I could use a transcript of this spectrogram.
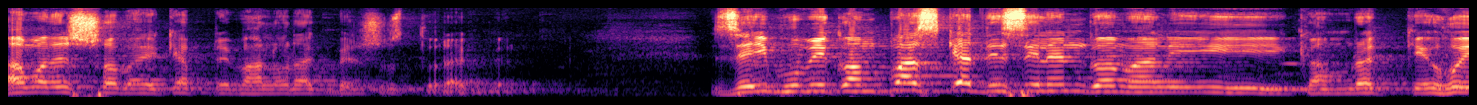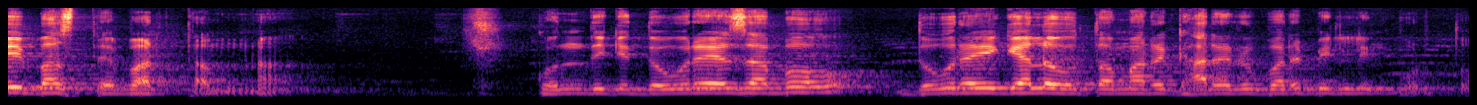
আমাদের সবাইকে আপনি ভালো রাখবেন সুস্থ রাখবেন যেই ভূমিকম্প আজকে দিছিলেন গো মালিক, আমরা কেহই বাঁচতে পারতাম না। কোন দিকে দৌড়ে যাব? দৌড়ে গেলেও তো আমার ঘাড়ের উপরে বিল্ডিং পড়তো।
